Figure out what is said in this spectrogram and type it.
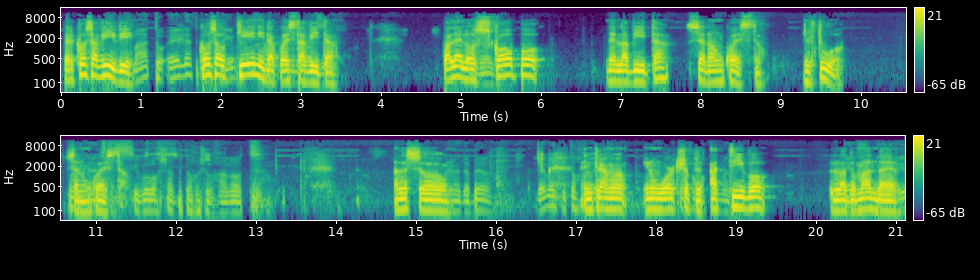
Per cosa vivi? Cosa ottieni da questa vita? Qual è lo scopo della vita se non questo? Il tuo, se non questo. Adesso entriamo in un workshop attivo. La domanda è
